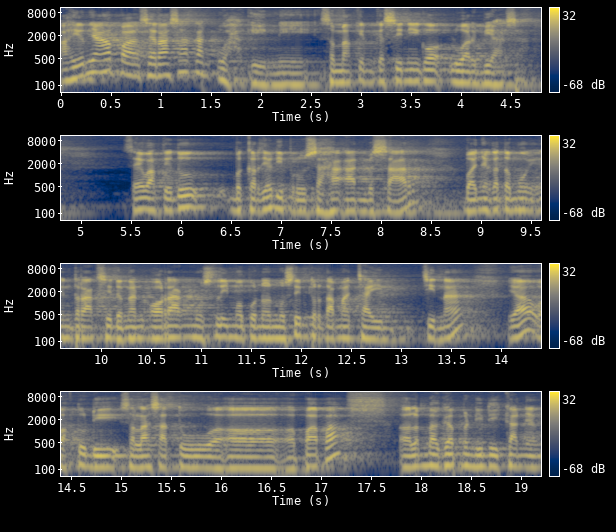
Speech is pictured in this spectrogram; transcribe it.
Akhirnya apa? Saya rasakan, wah ini semakin ke sini kok luar biasa. Saya waktu itu bekerja di perusahaan besar, banyak ketemu interaksi dengan orang Muslim maupun non Muslim, terutama Cina. Ya, waktu di salah satu uh, apa apa uh, lembaga pendidikan yang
